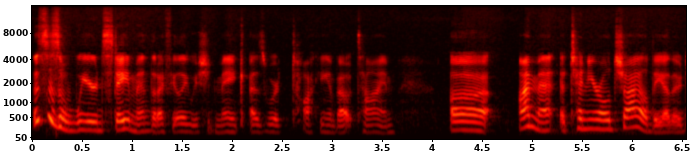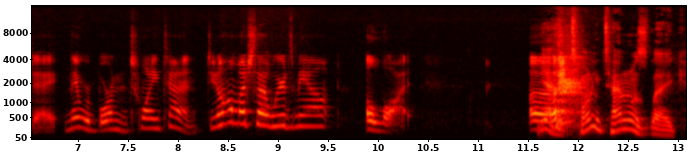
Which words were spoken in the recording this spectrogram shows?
This is a weird statement that I feel like we should make as we're talking about time. Uh I met a 10-year-old child the other day, and they were born in 2010. Do you know how much that weirds me out? A lot. Uh, yeah, 2010 was like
